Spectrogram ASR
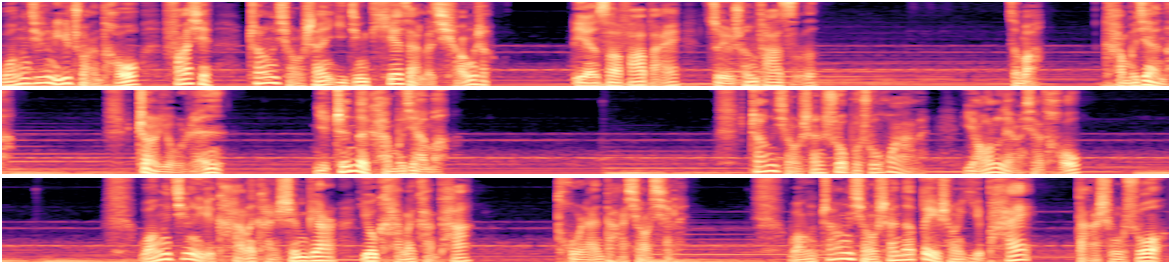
王经理转头发现张小山已经贴在了墙上，脸色发白，嘴唇发紫。怎么看不见呢？这儿有人，你真的看不见吗？张小山说不出话来，摇了两下头。王经理看了看身边，又看了看他，突然大笑起来，往张小山的背上一拍，大声说：“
